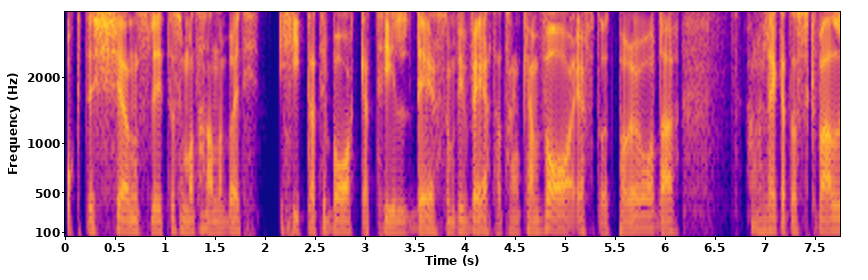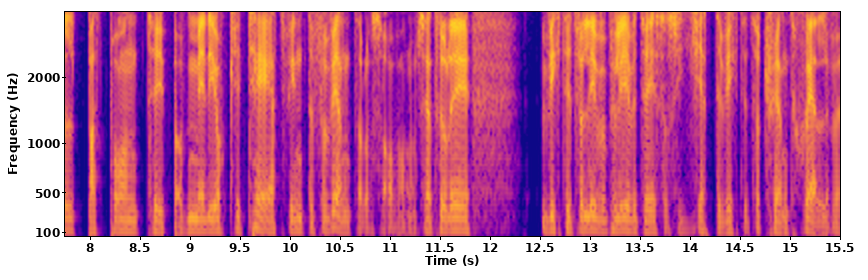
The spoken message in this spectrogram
och det känns lite som att han har börjat hitta tillbaka till det som vi vet att han kan vara efter ett par år där han har legat och skvalpat på en typ av mediokritet vi inte förväntade oss av honom. Så jag tror det är viktigt för Liverpool givetvis och så jätteviktigt för Trent själv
